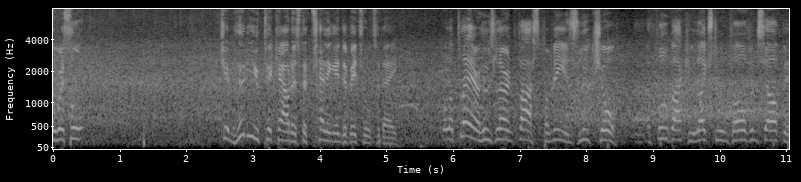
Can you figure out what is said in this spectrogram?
The whistle. Jim, who do you pick out as the telling individual today? Well, a player who's learned fast for me is Luke Shaw, a fullback who likes to involve himself in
